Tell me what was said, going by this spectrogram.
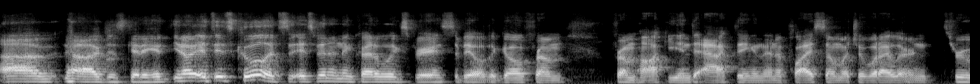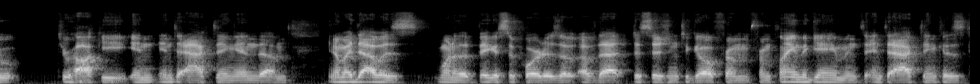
um, no, I'm just kidding. It, you know, it's it's cool. It's it's been an incredible experience to be able to go from from hockey into acting and then apply so much of what I learned through through hockey in into acting. And um, you know, my dad was one of the biggest supporters of, of that decision to go from from playing the game into into acting because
